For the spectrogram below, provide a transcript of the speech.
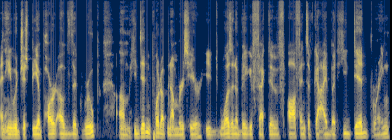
and he would just be a part of the group. Um, he didn't put up numbers here. He wasn't a big, effective offensive guy, but he did bring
